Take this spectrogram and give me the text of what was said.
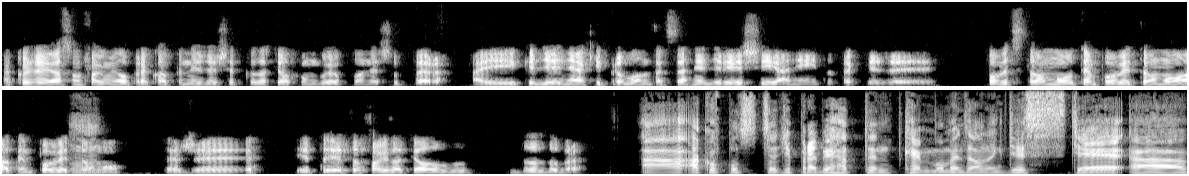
akože ja som fakt milo prekvapený, že všetko zatiaľ funguje úplne super. Aj keď je nejaký problém, tak sa hneď rieši a nie je to také, že povedz tomu, ten povie tomu a ten povie mm. tomu. Takže je to, je to fakt zatiaľ dosť dobré. A ako v podstate prebieha ten camp momentálne, kde ste a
